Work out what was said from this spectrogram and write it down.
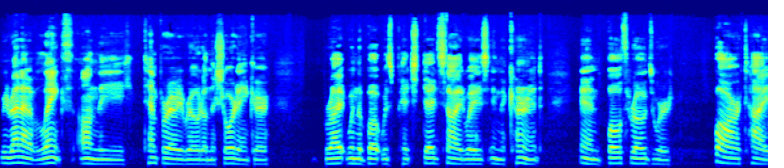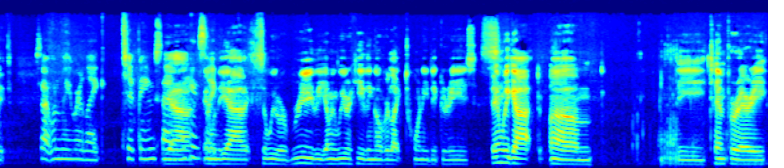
we ran out of length on the temporary rode on the short anchor right when the boat was pitched dead sideways in the current, and both rodes were bar tight. Is that when we were like tipping Yeah, sideways? and like, yeah, so we were really, I mean, we were heeling over like 20 degrees. Then we got um, the temporary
